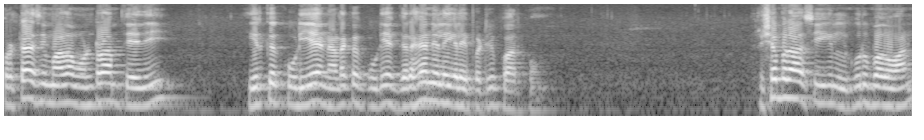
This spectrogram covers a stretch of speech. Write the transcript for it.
புரட்டாசி மாதம் ஒன்றாம் தேதி இருக்கக்கூடிய நடக்கக்கூடிய கிரக நிலைகளை பற்றி பார்ப்போம். ரிஷபராசியில் குரு பகவான்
